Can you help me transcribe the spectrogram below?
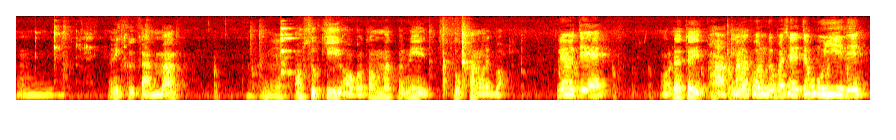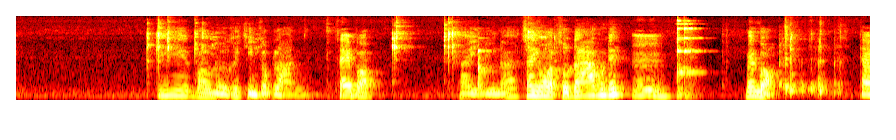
อืมอันนี้คือการมักอืมเอาซุกี้เขาก็ต้องมักแบบนี้ทุกครั้งเลยบอกแล้วแต่อ๋อได้แต่ผักบางเนี่ยคนก็ไม่ใช่เต้าหู้ยี่ดิเอ๊ะเบาเหนือเคยกินกับหลาน ใช่บอกใส่อยู่นะใส่หอดโซดาพุ่นเด้อืมแม่นบอกถ้า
